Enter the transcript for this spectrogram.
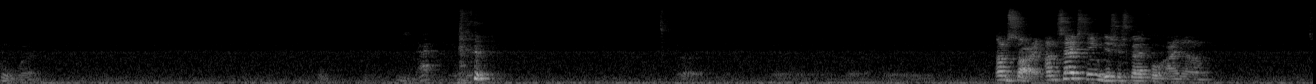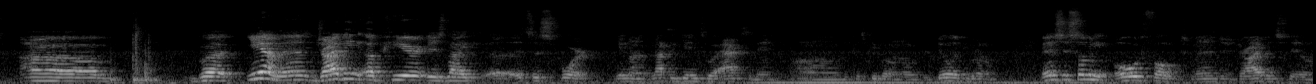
What? Who's that? I'm sorry. I'm texting disrespectful. I know. Um, but yeah, man, driving up here is like uh, it's a sport. You know, not to get into an accident um, because people don't know what they're doing. People don't know, and it's just so many old folks, man, just driving still.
